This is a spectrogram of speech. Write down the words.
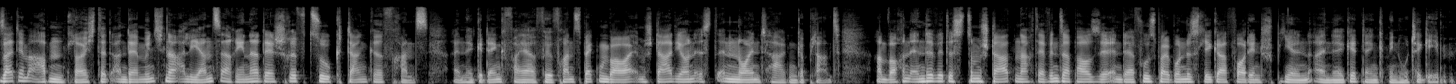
Seit dem Abend leuchtet an der Münchner Allianz Arena der Schriftzug Danke Franz. Eine Gedenkfeier für Franz Beckenbauer im Stadion ist in neun Tagen geplant. Am Wochenende wird es zum Start nach der Winterpause in der Fußball-Bundesliga vor den Spielen eine Gedenkminute geben.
